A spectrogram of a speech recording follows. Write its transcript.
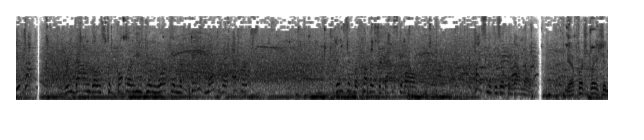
You talk. Rebound goes to Butler. He's doing work in the paint, multiple efforts. Vincent recovers the basketball. Highsmith is open down low. Yeah, frustration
